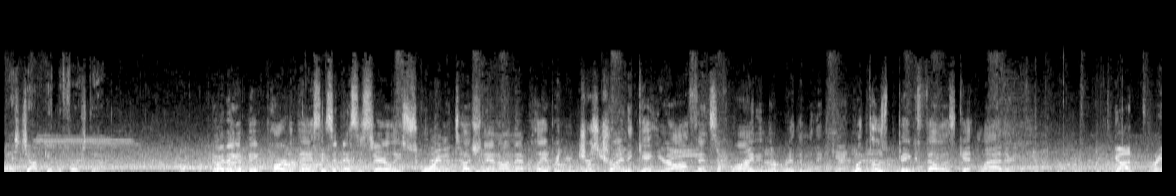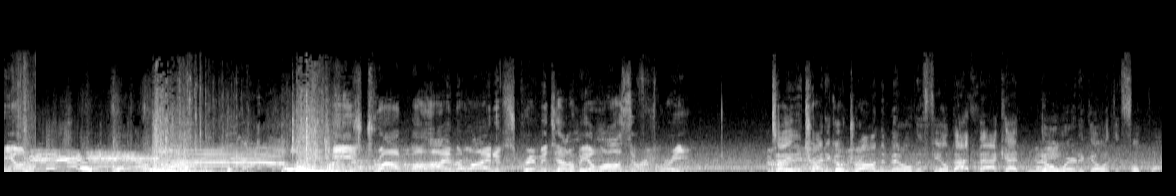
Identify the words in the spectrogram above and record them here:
Nice job getting the first down. You know, I think a big part of this isn't necessarily scoring a touchdown on that play, but you're just trying to get your offensive line in the rhythm of the game. Let those big fellas get lathered. Got three on. He's dropped behind the line of scrimmage. That'll be a loss of three. I tell you, they tried to go draw in the middle of the field. That back had nowhere to go with the football.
